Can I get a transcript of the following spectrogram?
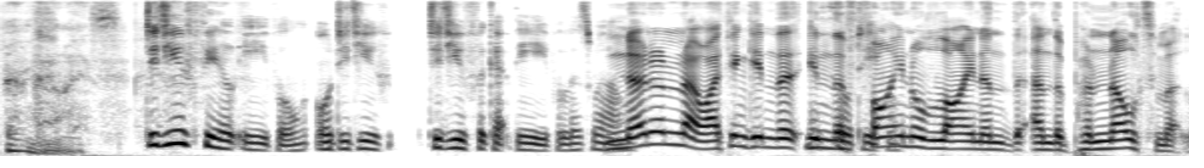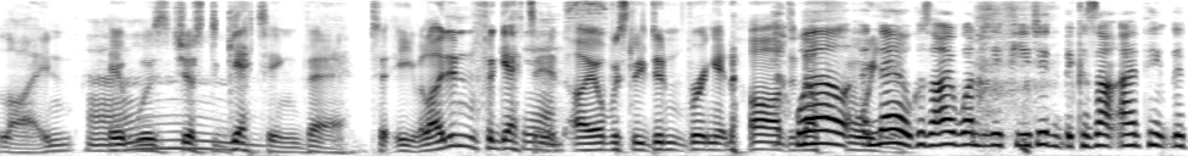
Very nice. Did you feel evil, or did you did you forget the evil as well? No, no, no, no. I think in the You in the thought evil. final line and the, and the penultimate line, it was just Ah. getting there to evil. I didn't forget it. I obviously didn't bring it hard well, enough Well, no, because I wondered if you didn't. Because I, I think the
